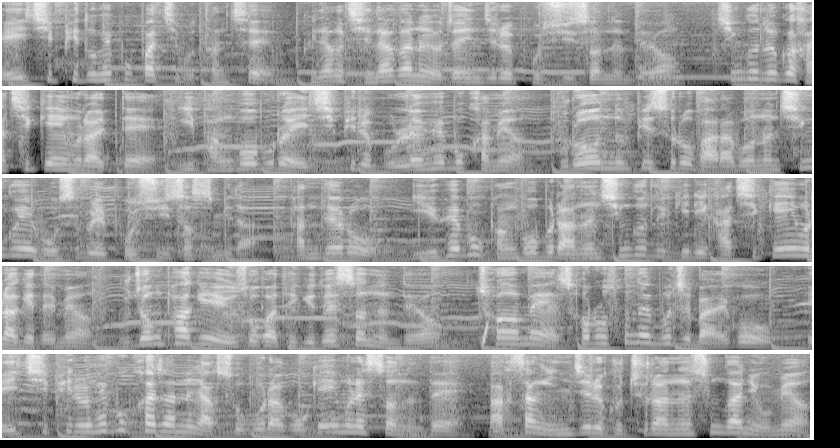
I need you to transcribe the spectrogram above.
HP도 회복받지 못한 채 그냥 지나가는 여자 인질을 볼 수 있었는데요. 친구들과 같이 게임을 할 때 이 방법으로 HP를 몰래 회복하면 부러운 눈빛으로 바라보는 친구의 모습을 볼 수 있었습니다. 반대로 이 회복 방법을 아는 친구들끼리 같이 게임을 하게 되면 우정 파괴의 요소가 되기도 했었는데요. 처음에 서로 손해보지 말고 HP를 회복하자는 약속을 하고 게임을 했었는데 막상 인지를 구출하는 순간이 오면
